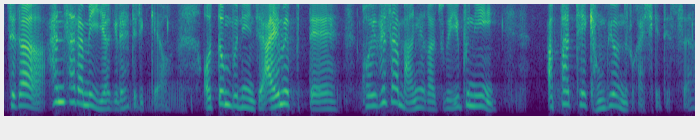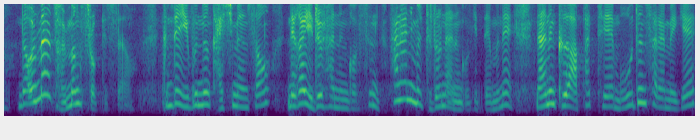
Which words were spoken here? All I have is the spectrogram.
제가 한 사람의 이야기를 해드릴게요. 어떤 분이 이제 IMF 때 거의 회사 망해가지고 이분이 아파트의 경비원으로 가시게 됐어요. 근데 얼마나 절망스럽겠어요. 근데 이분은 가시면서 내가 일을 하는 것은 하나님을 드러나는 거기 때문에 나는 그 아파트의 모든 사람에게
